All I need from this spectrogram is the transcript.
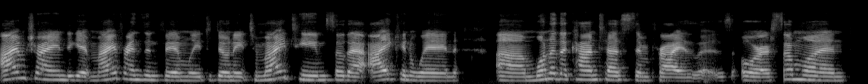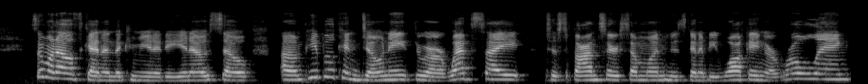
I'm trying to get my friends and family to donate to my team so that I can win um, one of the contests and prizes or someone someone else can in the community you know so um, people can donate through our website to sponsor someone who's going to be walking or rolling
